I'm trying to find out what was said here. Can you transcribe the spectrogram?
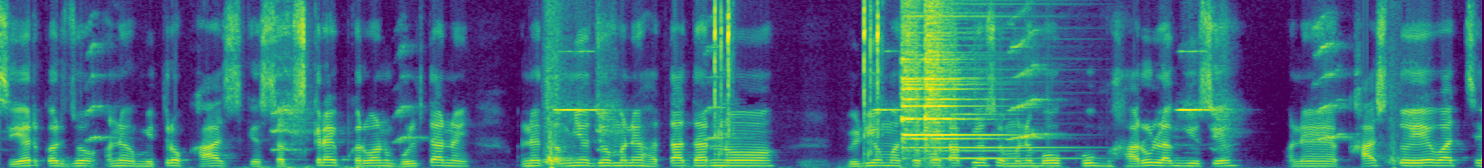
શેર કરજો અને મિત્રો ખાસ કે સબસ્ક્રાઈબ કરવાનું ભૂલતા નહીં. અને તમે જો મને હતાધારનો વિડીયોમાં સપોર્ટ આપ્યો છે, મને બહુ ખૂબ સારું લાગ્યું છે. અને ખાસ તો એ વાત છે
